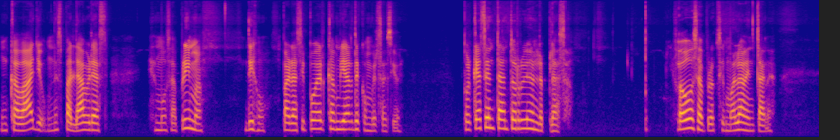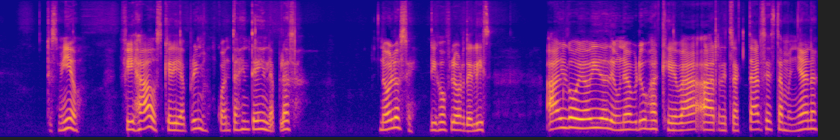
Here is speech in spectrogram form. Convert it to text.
Un caballo, unas palabras. Hermosa prima, dijo, para así poder cambiar de conversación. ¿Por qué hacen tanto ruido en la plaza? Febo se aproximó a la ventana. Dios mío, fijaos, querida prima, cuánta gente hay en la plaza. No lo sé, dijo Flor de Lis. Algo he oído de una bruja que va a retractarse esta mañana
